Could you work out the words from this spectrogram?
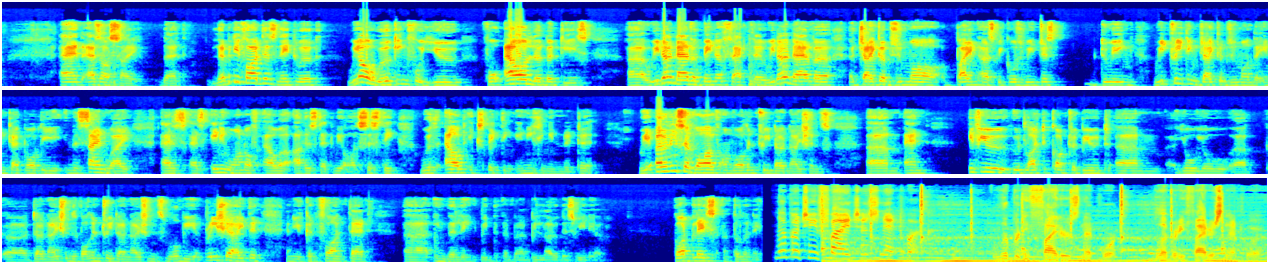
And as I say, that Liberty Fighters Network, we are working for you, for our liberties. Uh, we don't have a benefactor. We don't have a, a Jacob Zuma paying us because we just doing we're treating Jacob Zuma and the MK party in the same way as as any one of our others that we are assisting without expecting anything in return. We only survive on voluntary donations, um, and if you would like to contribute, um, your your uh, uh, donations, voluntary donations, will be appreciated, and you can find that uh, in the link be uh, below this video. God bless until the next. Liberty Fighters Network. Liberty Fighters Network. Liberty Fighters Network.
